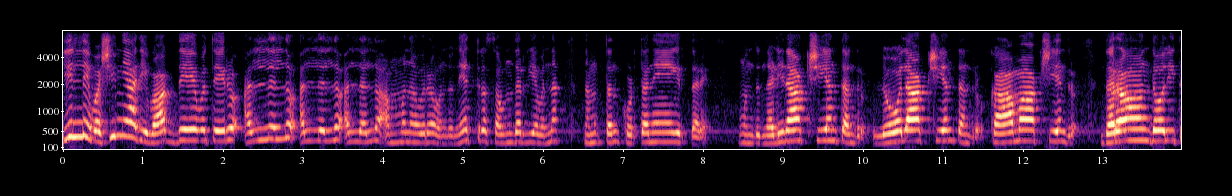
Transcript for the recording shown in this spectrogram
ಇಲ್ಲಿ ವಶಿನ್ಯಾದಿ ವಾಗ್ದೇವತೆಯರು ಅಲ್ಲೆಲ್ಲೂ ಅಲ್ಲೆಲ್ಲೂ ಅಲ್ಲೆಲ್ಲೂ ಅಮ್ಮನವರ ಒಂದು ನೇತ್ರ ಸೌಂದರ್ಯವನ್ನ ನಮ್ಗೆ ತಂದು ಕೊಡ್ತಾನೇ ಇರ್ತಾರೆ. ಒಂದು ನಳಿನಾಕ್ಷಿ ಅಂತಂದ್ರು, ಲೋಲಾಕ್ಷಿ ಅಂತಂದ್ರು, ಕಾಮಾಕ್ಷಿ ಅಂದ್ರು, ದರಾಂದೋಲಿತ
